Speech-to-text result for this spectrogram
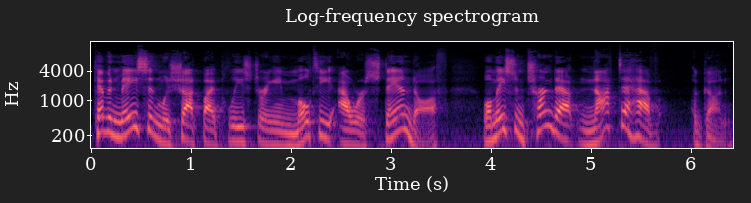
Kevin Mason was shot by police during a multi hour standoff. While Mason turned out not to have a gun,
